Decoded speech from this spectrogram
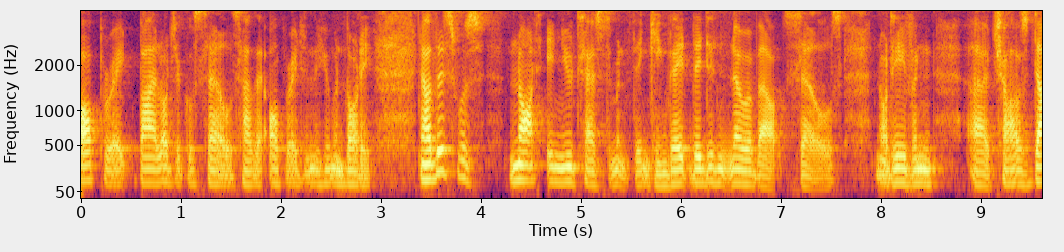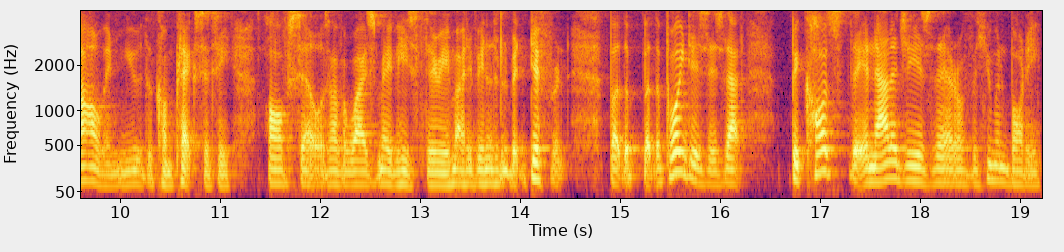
operate, biological cells, how they operate in the human body. Now, this was not in New Testament thinking. They, they didn't know about cells. Not even uh, Charles Darwin knew the complexity of cells. Otherwise, maybe his theory might have been a little bit different. But the, but the point is, is that because the analogy is there of the human body,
